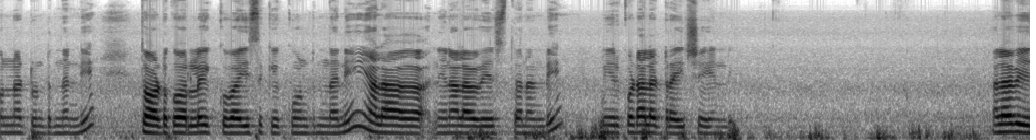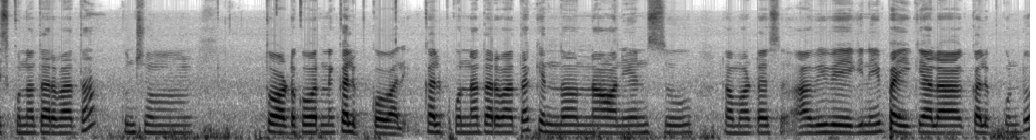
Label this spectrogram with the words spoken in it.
ఉన్నట్టు ఉంటుందండి. తోటకూరలో ఎక్కువ ఇసుక ఎక్కువ ఉంటుందని అలా నేను అలా వేస్తానండి. మీరు కూడా అలా ట్రై చేయండి. అలా వేసుకున్న తర్వాత కొంచెం తోటకూరని కలుపుకోవాలి. కలుపుకున్న తర్వాత కింద ఉన్న ఆనియన్స్ టమాటాస్ అవి వేగిని పైకి అలా కలుపుకుంటూ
